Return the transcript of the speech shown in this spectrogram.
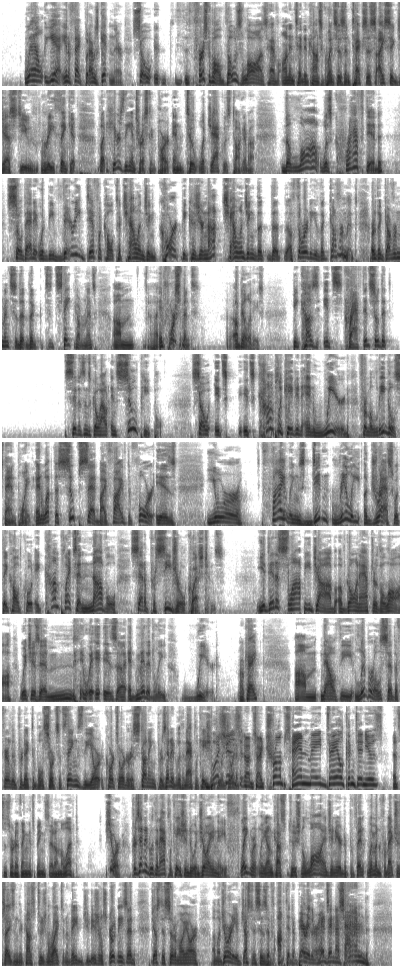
Well, yeah, in effect, but I was getting there. So, uh, first of all, those laws have unintended consequences in Texas. I suggest you rethink it. But here's the interesting part, and to what Jack was talking about. The law was crafted so that it would be very difficult to challenge in court because you're not challenging the, the authority of the government or the government's, the, the state government's, um, uh, enforcement abilities because it's crafted so that citizens go out and sue people. So it's, it's complicated and weird from a legal standpoint. And what the soup said by five to four is your filings didn't really address what they called, quote, a complex and novel set of procedural questions. You did a sloppy job of going after the law, which is a, is uh, admittedly weird. Okay. Um, now, the liberals said the fairly predictable sorts of things. The or- court's order is stunning, presented with an application Bush's, to i I'm sorry, Trump's handmaid tale continues. That's the sort of thing that's being said on the left. Sure. Presented with an application to enjoin a flagrantly unconstitutional law engineered to prevent women from exercising their constitutional rights and evade judicial scrutiny, said Justice Sotomayor, a majority of justices have opted to bury their heads in the sand.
